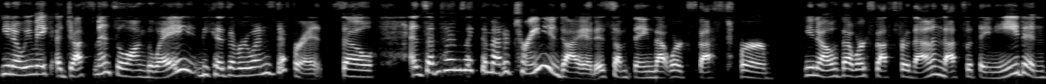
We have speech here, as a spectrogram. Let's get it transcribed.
you know, we make adjustments along the way because everyone's different. So, and sometimes like the Mediterranean diet is something that works best for, you know, that works best for them and that's what they need. And,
